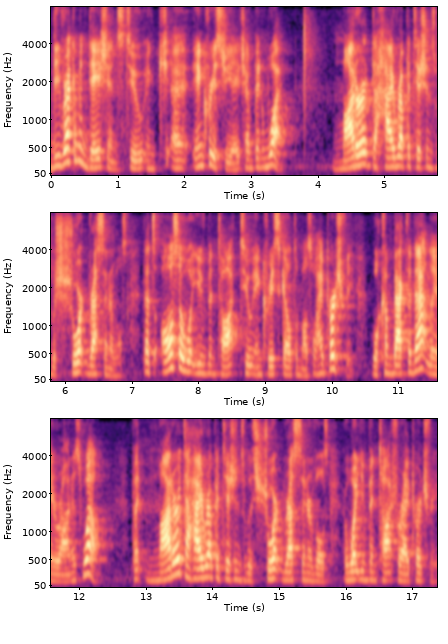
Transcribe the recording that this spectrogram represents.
the recommendations to in, uh, increase GH have been what? Moderate to high repetitions with short rest intervals. That's also what you've been taught to increase skeletal muscle hypertrophy. We'll come back to that later on as well. But moderate to high repetitions with short rest intervals are what you've been taught for hypertrophy.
